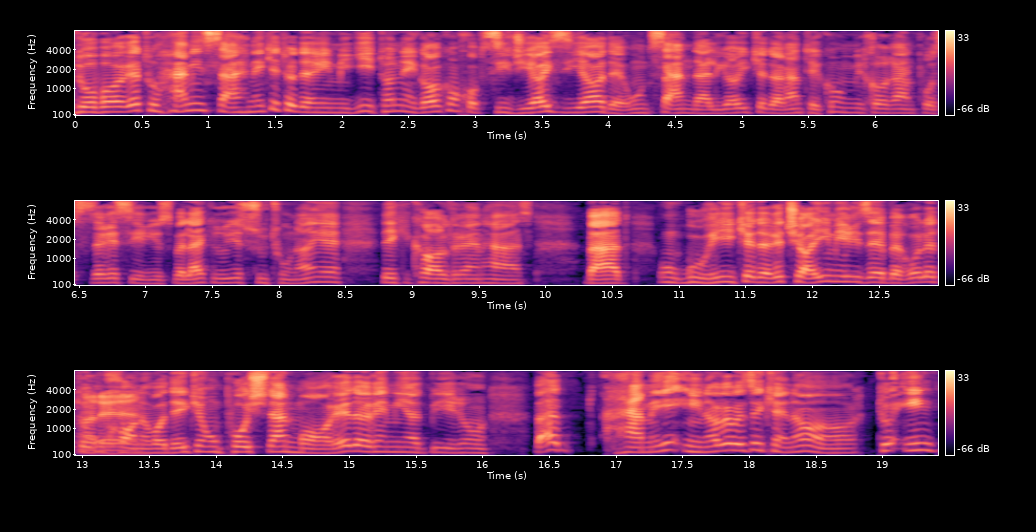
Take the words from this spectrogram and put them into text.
دوباره تو همین صحنه که تو داری میگی تو نگاه کن خب CGI زیاده. اون صندلیایی که دارن تکون می‌خورن پستر سیریوس بلک روی ستونای Leaky Cauldron هست. بعد اون قوری که داره چایی میریزه به قول تو آره. اون خانواده که اون پشتن ماره داره میاد بیرون. بعد همه اینا رو بذار کنار. تو این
